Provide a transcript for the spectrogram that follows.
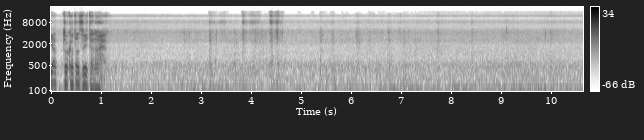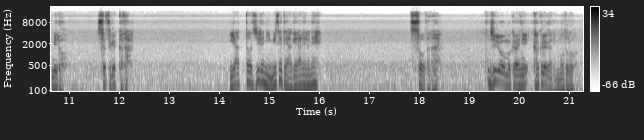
やっと片付いたな。見ろ。雪月花だ。やっとジルに見せてあげられるね。そうだな。ジルを迎えに隠れ家に戻ろう。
